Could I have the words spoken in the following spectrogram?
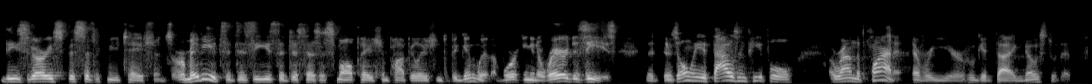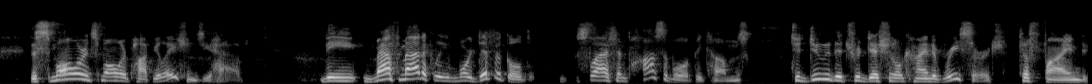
these very specific mutations. Or maybe it's a disease that just has a small patient population to begin with. I'm working in a rare disease that there's only a thousand people around the planet every year who get diagnosed with it. The smaller and smaller populations you have, the mathematically more difficult slash impossible it becomes to do the traditional kind of research to find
